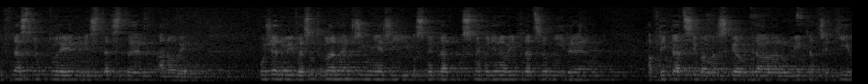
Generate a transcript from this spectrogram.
infrastruktury ministerstev a novin požadují bezodkladné příměří, 8-hodinový pracovní den, aplikaci bavorského krále Ludvíka III.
